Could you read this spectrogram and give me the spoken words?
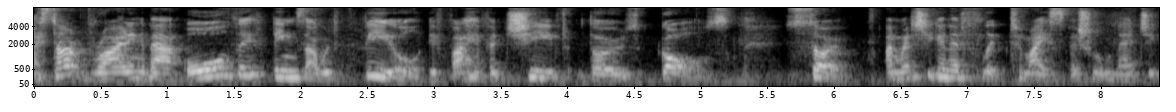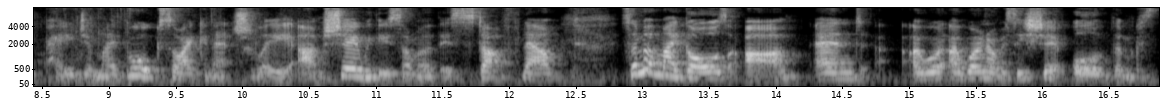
I start writing about all the things I would feel if I have achieved those goals. So I'm actually going to flip to my special magic page in my book so I can actually um, share with you some of this stuff. Now, some of my goals are, and I won't obviously share all of them because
